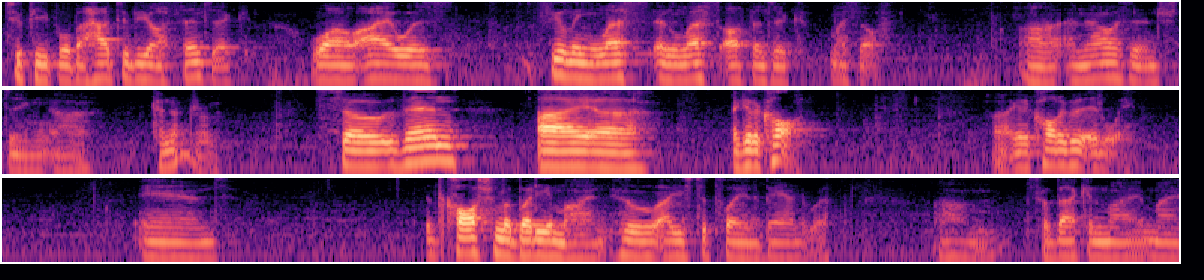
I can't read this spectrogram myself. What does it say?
to people about how to be authentic while I was feeling less and less authentic myself. Uh, and that was an interesting uh, conundrum. So then I, uh, I get a call. I get a call to go to Italy. And the call's from a buddy of mine who I used to play in a band with. Um, so back in my, my,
